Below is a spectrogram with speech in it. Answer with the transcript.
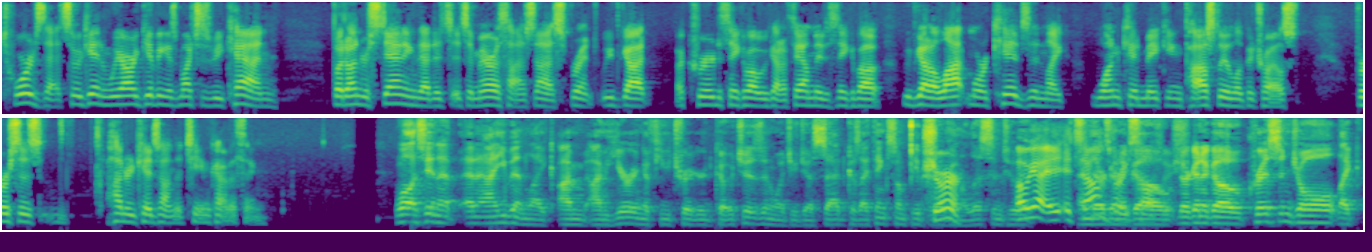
towards that. So again, we are giving as much as we can, but understanding that it's, it's a marathon, it's not a sprint. We've got a career to think about. We've got a family to think about. We've got a lot more kids than like one kid making possibly Olympic trials versus 100 kids on the team kind of thing. Well, I see, and, and I even like I'm I'm hearing a few triggered coaches in what you just said because I think some people sure. are going to listen to oh, it. Oh yeah, it, it sounds very go, selfish. They're going to go, Chris and Joel, like,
